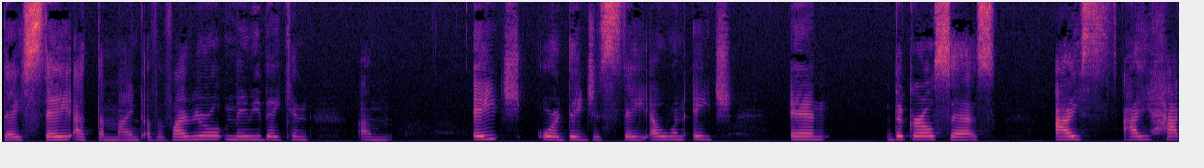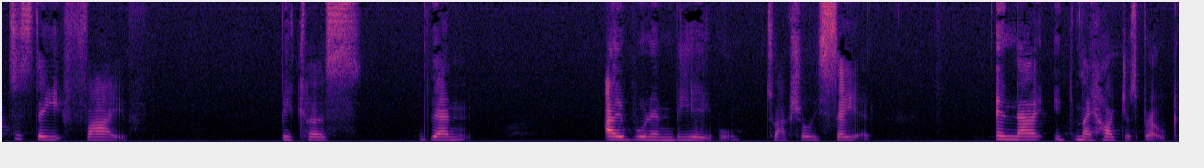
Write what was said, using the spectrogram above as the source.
they stay at the mind of a five year old, maybe they can um, age or they just say at one age. And the girl says, I, I had to stay five because then I wouldn't be able to actually say it. And now it, my heart just broke.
